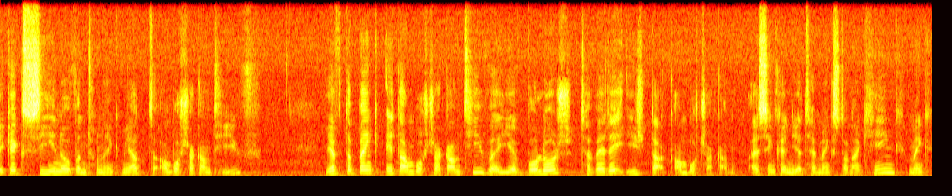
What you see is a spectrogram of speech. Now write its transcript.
Եկեք C-ով ընդունենք մի հատ ամբողջական թիվ եւ տպենք այդ ամբողջական թիվը եւ բոլոր թվերը իր տակ ամբողջական։ Այսինքն, եթե մենք ստանանք 5, մենք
